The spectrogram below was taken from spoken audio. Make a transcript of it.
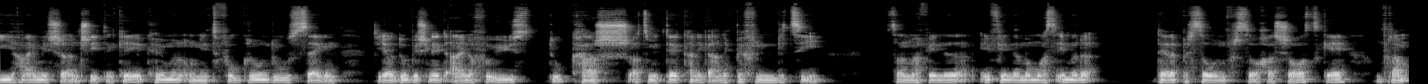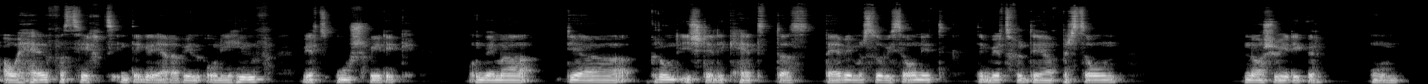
Einheimischen einen Schritt entgegenkommen und nicht von Grund aus sagen, ja, du bist nicht einer von uns, du kannst, also mit dir kann ich gar nicht befreundet sein sondern man finde, ich finde, man muss immer der Person versuchen, eine Chance zu geben und vor allem auch helfen, sich zu integrieren, weil ohne Hilfe wird es auch schwierig. Und wenn man die Grundeinstellung hat, dass der will man sowieso nicht, dann wird es für die Person noch schwieriger. Und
